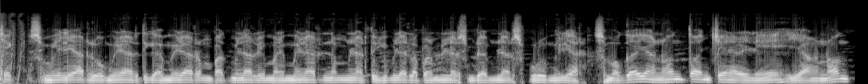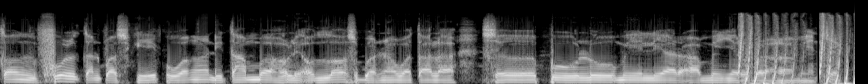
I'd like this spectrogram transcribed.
Cek semiliar dua miliar tiga miliar empat miliar lima miliar enam miliar tujuh miliar delapan miliar sembilan miliar sepuluh miliar. Semoga yang nonton channel ini yang nonton full tanpa skip uangnya ditambah oleh Allah subhanahu wa ta'ala 10 miliar. Amin ya rabbal alamin. Cek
